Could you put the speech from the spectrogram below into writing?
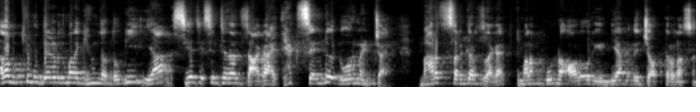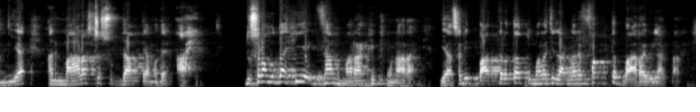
आता मुख्य मुद्द्याकडे तुम्हाला घेऊन जातो की या सी एच एस एलच्या ज्या जागा आहेत ह्या सेंट्रल गव्हर्नमेंटच्या आहेत भारत सरकारच्या जागा आहेत. तुम्हाला पूर्ण ऑल ओव्हर इंडियामध्ये जॉब करायला संधी आहे आणि महाराष्ट्र सुद्धा त्यामध्ये आहे. दुसरा मुद्दा ही एक्झाम मराठीत होणार आहे. यासाठी पात्रता तुम्हाला जी लागणार आहे फक्त बारावी लागणार आहे.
